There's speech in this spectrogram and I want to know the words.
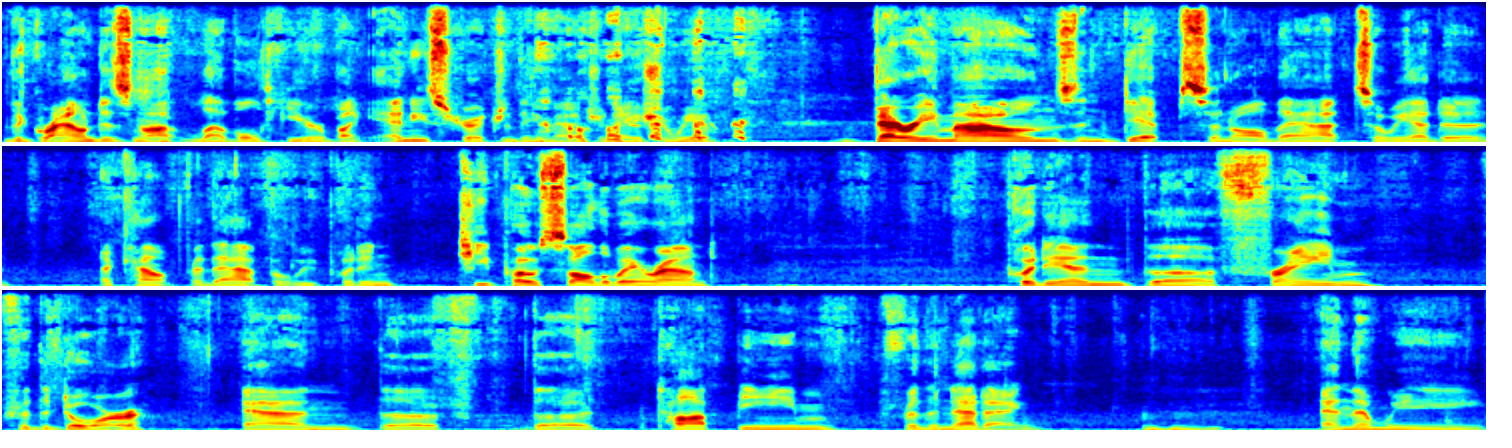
The ground is not level here by any stretch of the imagination. We have berry mounds and dips and all that, so we had to account for that. But we put in T posts all the way around, put in the frame for the door and the the top beam for the netting, mm-hmm. and then we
